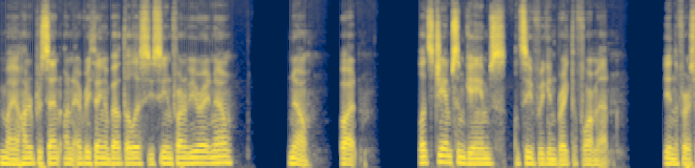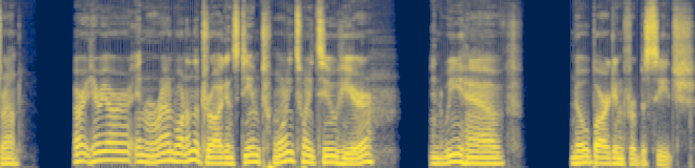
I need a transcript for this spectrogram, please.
Am I 100% on everything about the list you see in front of you right now? No, but let's jam some games. Let's see if we can break the format in the first round. All right, here we are in round one on the draw against DM 2022 here. And we have no bargain for Beseech.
